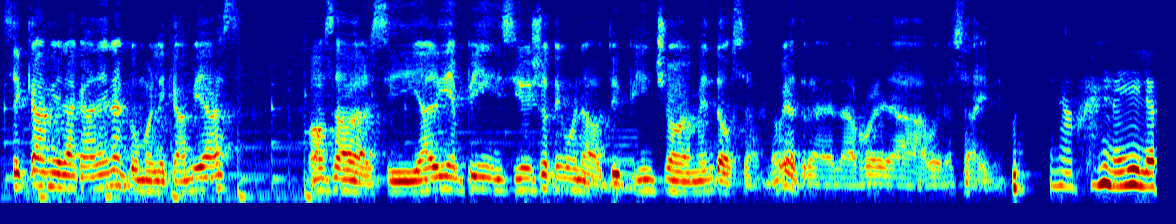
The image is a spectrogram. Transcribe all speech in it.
Se cambia la cadena como le cambias. Vamos a ver, si alguien pin, si yo tengo un auto y pincho en Mendoza, no voy a traer la rueda a Buenos Aires. No, no es.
